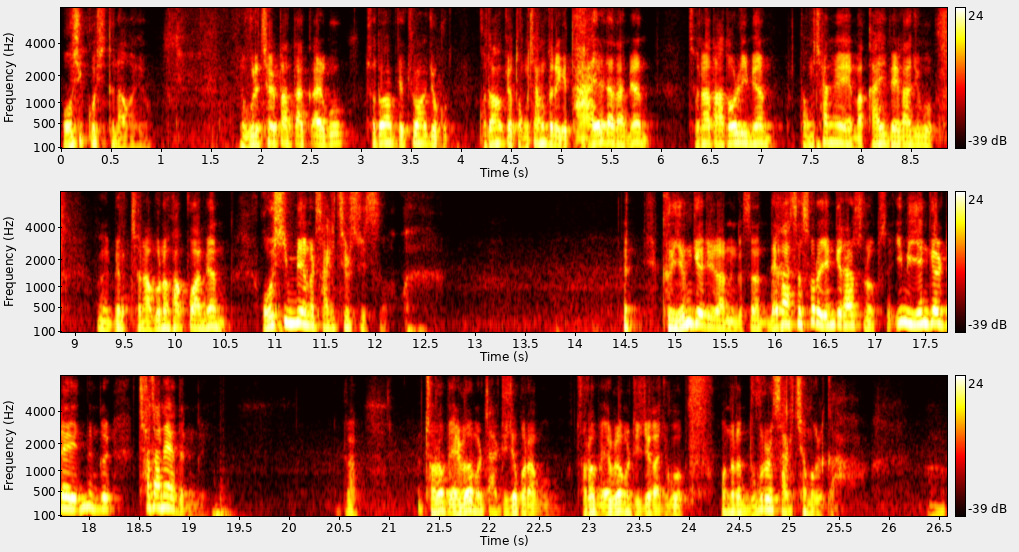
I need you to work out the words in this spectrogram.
50곳이 더 나와요. 얼굴에 철판 딱 깔고 초등학교, 중학교, 고- 고등학교 동창들에게 다 연락하면 전화 다 돌리면 동창회에 막 가입해가지고 어, 명- 전화번호 확보하면 50명을 사기칠 수 있어. 그- 그 연결이라는 것은 내가 스스로 연결할 수는 없어. 이미 연결되어 있는 걸 찾아내야 되는 거예요. 그러니까 졸업 앨범을 잘 뒤져보라고. 졸업 앨범을 뒤져가지고 오늘은 누구를 사기쳐 먹을까. 어,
